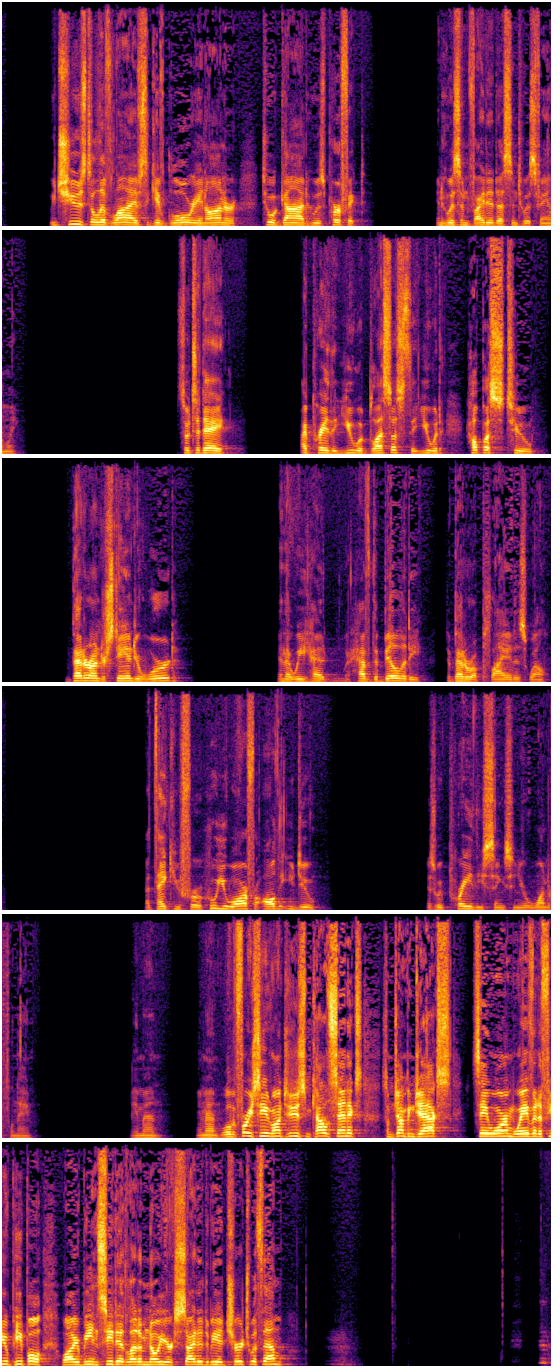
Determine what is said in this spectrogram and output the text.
We choose to live lives to give glory and honor to a God who is perfect and who has invited us into his family. So today, I pray that you would bless us, that you would help us to better understand your word, and that we had, have the ability to better apply it as well. I thank you for who you are, for all that you do, as we pray these things in your wonderful name. Amen. Amen. Well, before you see it, I want to do some calisthenics, some jumping jacks. Say warm, wave at a few people while you're being seated. Let them know you're excited to be at church with them. If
